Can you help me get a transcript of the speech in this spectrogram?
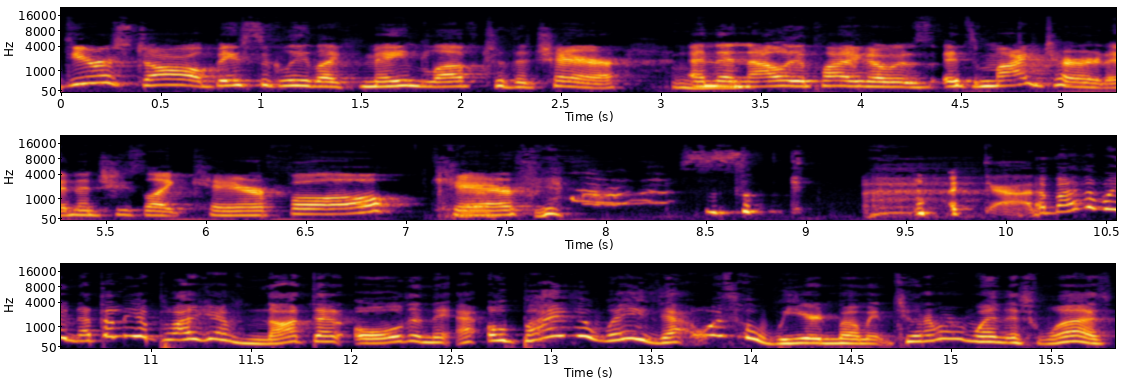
dearest doll, basically like made love to the chair, and Mm-hmm. then Natalie Playa goes, "It's my turn," and then she's like, "Careful, careful." It's just like, oh my god! And by the way, Natalia Plaga's not that old, and they. Oh, by the way, that was a weird moment too. I remember when this was.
